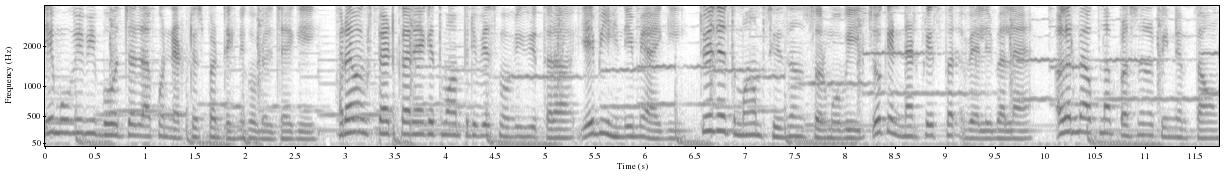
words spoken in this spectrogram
ये मूवी भी बहुत जल्द आपको नेटफ्लिक्स पर देखने को मिल जाएगी। और हम एक्सपेक्ट कर रहे हैं कि तमाम प्रीवियस मूवी की तरह ये भी हिंदी में आएगी। तो ये तमाम सीज़न और मूवी जो कि नेटफ्लिक्स पर अवेलेबल है। अगर मैं अपना पर्सनल ओपिनियन बताऊँ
